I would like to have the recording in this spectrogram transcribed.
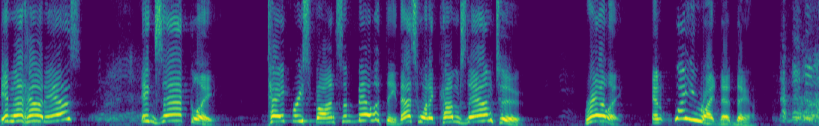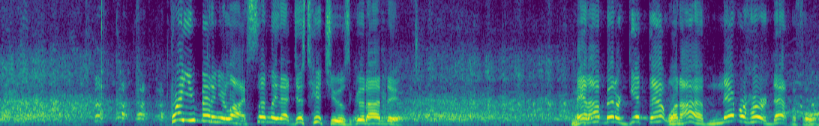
Isn't that how it is? Exactly. Take responsibility. That's what it comes down to. Really. And why are you writing that down? Where you been in your life? Suddenly that just hit you as a good idea. Man, I better get that one. I have never heard that before.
